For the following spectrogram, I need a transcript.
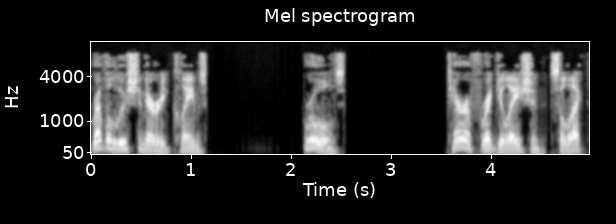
Revolutionary claims. Rules. Tariff regulation select.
